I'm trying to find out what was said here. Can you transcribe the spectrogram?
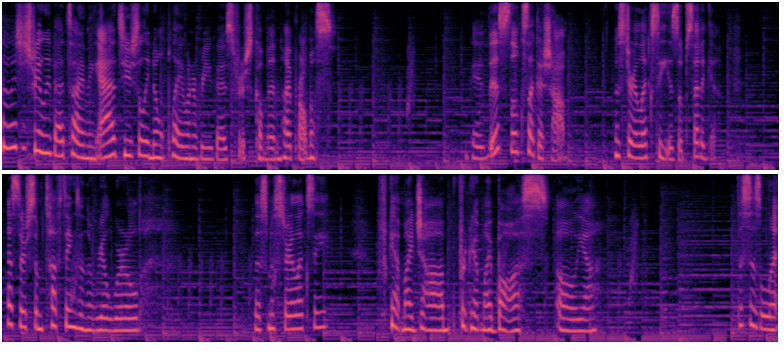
So it's just really bad timing. Ads usually don't play whenever you guys first come in, I promise. Okay, this looks like a shop. Mr. Alexi is upset again. Guess there's some tough things in the real world. This Mr. Alexi? Forget my job, forget my boss. Oh, yeah. This is la-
